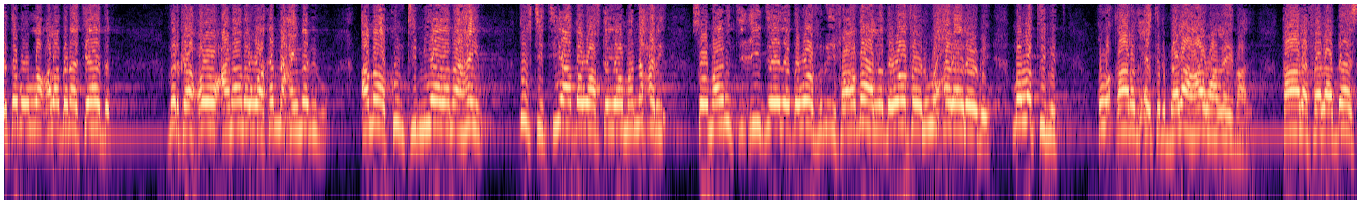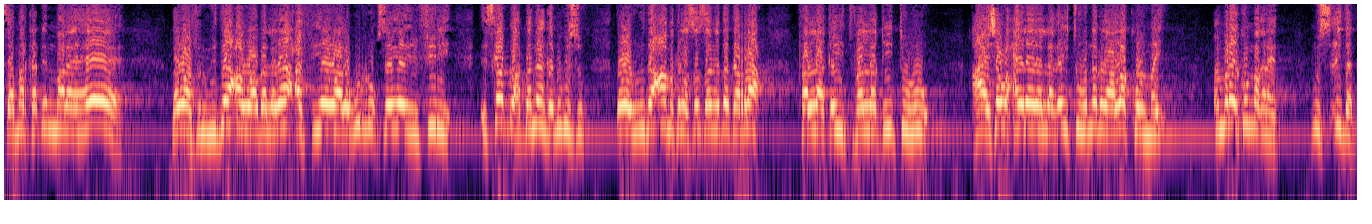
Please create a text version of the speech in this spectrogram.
katabahu llah calaa banaati aadam markaa xoogo canaana waa ka naxay nabigu. Amaa kunti miyaadan ahayn dufti tiyaa dawaaftay yowma naxri soo maalintii ciiddeeda dawaafulifaadaha la dawaafa lagu xalaaloobay ma la timid? Qaalad waxay tihi balaha waan la imaaday. Qaala falaa ba'sa marka dhib ma lehee dawaafulwidaaca waaba lagaa cafiyey waa lagu ruqseeye infiri iska bax banaanka nagu sug. Dawaafulwidaaca markii la soo samey dadka raac fallaqiituhu caaisha waxay leedahay laqaytuhu nabigaa la kulmay. Cumray ku maqnayd muscidan.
